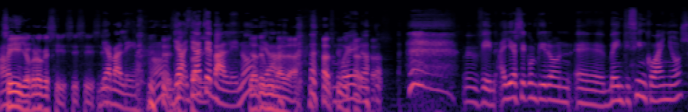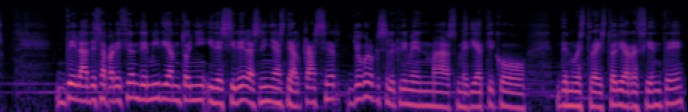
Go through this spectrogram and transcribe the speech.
Ahora sí, que- yo creo que sí, sí, sí. sí. Ya vale, ¿no? Ya ya, ya te vale, ¿no? Ya tengo una edad, ya tengo una bueno. edad. En fin, ayer se cumplieron eh, 25 años de la desaparición de Miriam, Toñi y de Siré, las niñas de Alcácer. Yo creo que es el crimen más mediático de nuestra historia reciente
